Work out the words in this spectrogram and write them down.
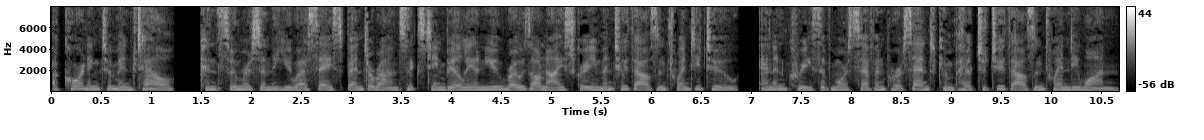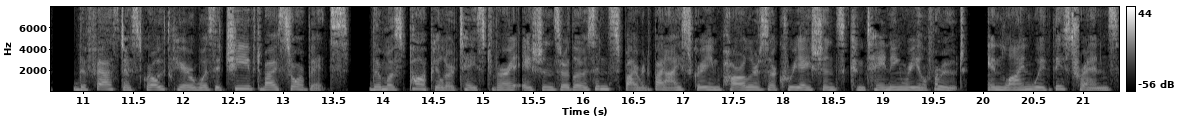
According to Mintel, consumers in the USA spent around 16 billion euros on ice cream in 2022, an increase of more 7% compared to 2021. The fastest growth here was achieved by sorbets. The most popular taste variations are those inspired by ice cream parlors or creations containing real fruit. In line with these trends,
